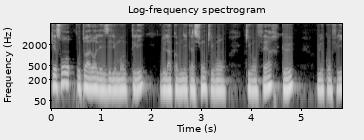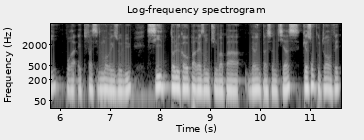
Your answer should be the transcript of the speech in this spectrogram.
quels sont pour toi alors les éléments clés de la communication qui vont, qui vont faire que le conflit pourra être facilement résolu. Si, dans le cas où, par exemple, tu ne vas pas vers une personne tierce, quelles sont pour toi, en fait,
